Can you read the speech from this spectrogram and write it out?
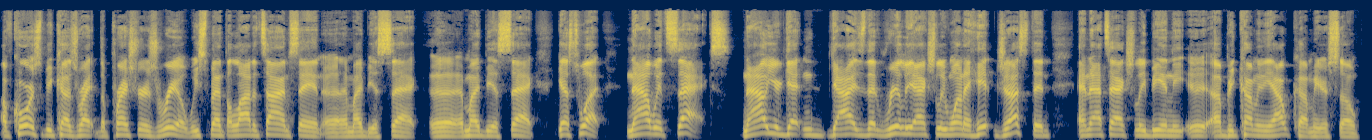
of course, because right, the pressure is real. We spent a lot of time saying uh, it might be a sack, uh, it might be a sack. Guess what? Now it's sacks. Now you're getting guys that really actually want to hit Justin, and that's actually being the uh, becoming the outcome here. So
